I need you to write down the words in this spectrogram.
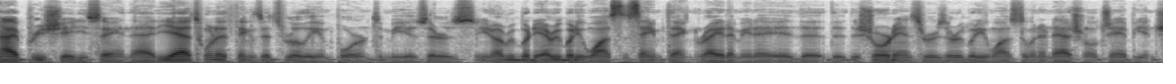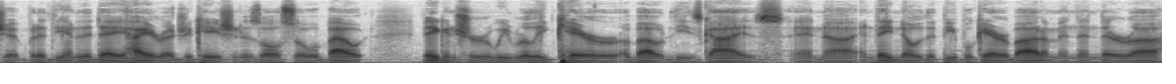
I appreciate you saying that. Yeah, it's one of the things that's really important to me. Is there's you know everybody everybody wants the same thing, right? I mean, eh, the, the the short answer is everybody wants to win a national championship, but at the end of the day, higher education is also about making sure we really care about these guys, and uh, and they know that people care about them, and then they're uh,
